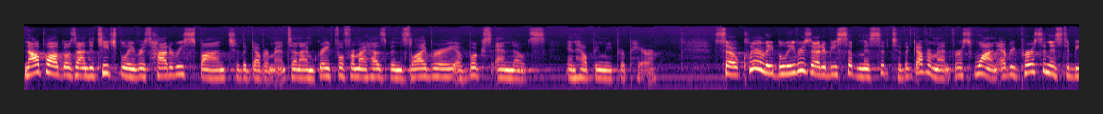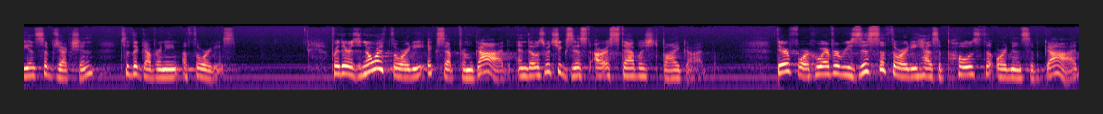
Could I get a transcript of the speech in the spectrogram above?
Now, Paul goes on to teach believers how to respond to the government, and I'm grateful for my husband's library of books and notes in helping me prepare. So clearly, believers are to be submissive to the government. Verse 1 Every person is to be in subjection to the governing authorities. For there is no authority except from God, and those which exist are established by God. Therefore, whoever resists authority has opposed the ordinance of God,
